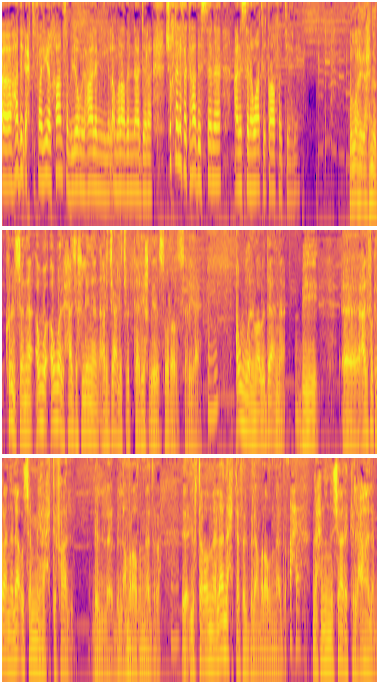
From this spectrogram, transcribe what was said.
آه هذه الاحتفالية الخامسة باليوم العالمي للأمراض النادرة. شو اختلفت هذه السنة عن السنوات اللي طافت يعني؟ والله إحنا كل سنة اول أول حاجة خلينا أرجع لك بالتاريخ بصورة سريعة. أول ما بدأنا ب آه على فكرة أنا لا أسميها احتفال بال- بالأمراض النادرة. يفترض أن لا نحتفل بالأمراض النادرة. صحيح. نحن نشارك العالم.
